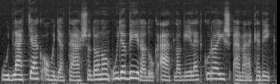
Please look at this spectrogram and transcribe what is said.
Úgy látják, ahogy a társadalom, úgy a véradók átlag életkora is emelkedik.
